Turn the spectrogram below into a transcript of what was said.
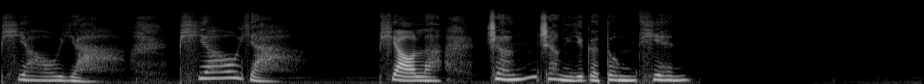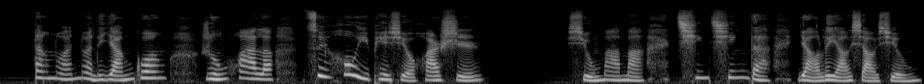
飘呀，飘呀，飘了整整一个冬天。当暖暖的阳光融化了最后一片雪花时，熊妈妈轻轻地摇了摇小熊：“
